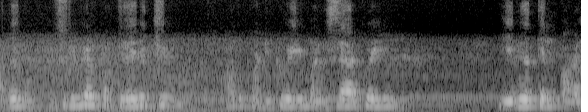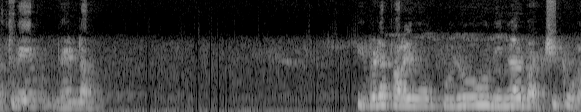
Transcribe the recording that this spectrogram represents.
അത് മുസ്ലിങ്ങൾ പ്രത്യേകിച്ച് അത് പഠിക്കുകയും മനസ്സിലാക്കുകയും ജീവിതത്തിൽ പകർത്തുകയും വേണ്ട ഇവിടെ പറയുന്നു കുരു നിങ്ങൾ ഭക്ഷിക്കുക.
